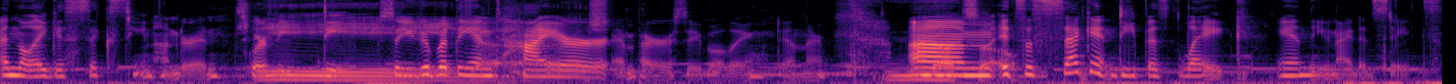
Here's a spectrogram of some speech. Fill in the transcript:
and the lake is 1,600 square feet deep. So you could put the entire Empire State Building down there. Um, Nutso. it's the second deepest lake in the United States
